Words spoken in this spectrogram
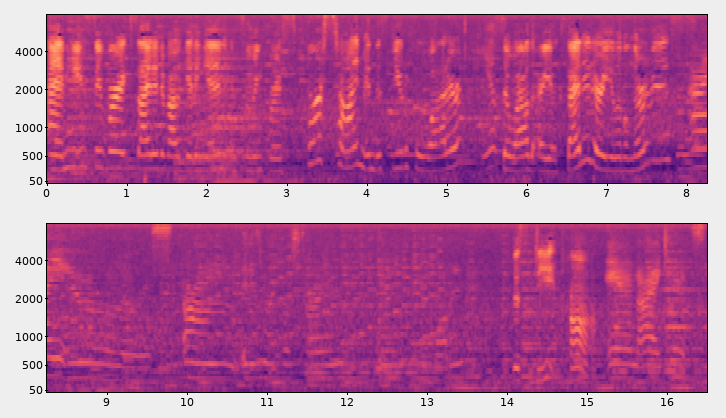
And he's super excited about getting in and swimming for his first time in this beautiful water. Yep. So Wild, are you excited or are you a little nervous? I am a little nervous. Um, it is my first time in the water. This deep, huh? And I can't see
